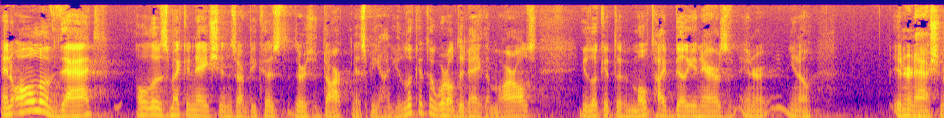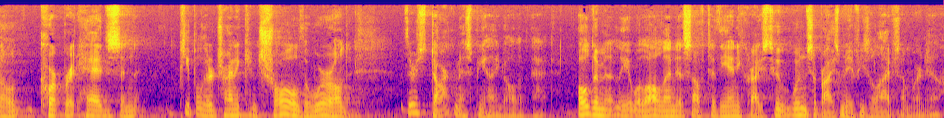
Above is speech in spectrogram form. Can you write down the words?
And all of that, all those machinations are because there's darkness behind you. Look at the world today, the morals. You look at the multi-billionaires, inter, you know, international corporate heads and people that are trying to control the world. There's darkness behind all of that. Ultimately, it will all lend itself to the Antichrist, who wouldn't surprise me if he's alive somewhere now.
